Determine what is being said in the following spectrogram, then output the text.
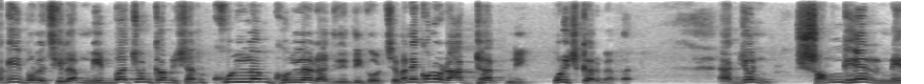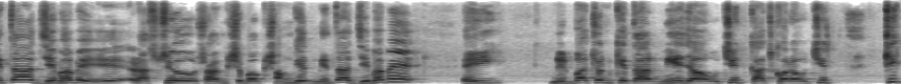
আগেই বলেছিলাম, নির্বাচন কমিশন খুললাম খুল্লা রাজনীতি করছে। মানে কোনো রাগ ঢাক নেই, পরিষ্কার ব্যাপার। একজন সংঘের নেতা যেভাবে, রাষ্ট্রীয় স্বয়ংসেবক সংঘের নেতা যেভাবে এই নির্বাচনকে তার নিয়ে যাওয়া উচিত, কাজ করা উচিত ঠিক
